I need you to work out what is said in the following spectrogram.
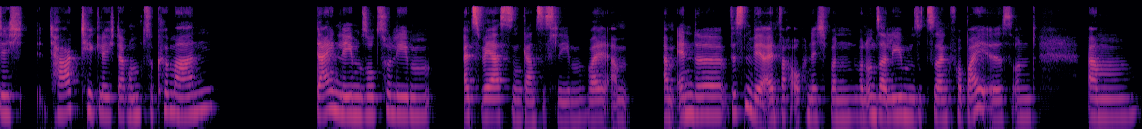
dich tagtäglich darum zu kümmern, dein Leben so zu leben, als wäre es ein ganzes Leben, weil am am Ende wissen wir einfach auch nicht, wann wann unser Leben sozusagen vorbei ist und, ähm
